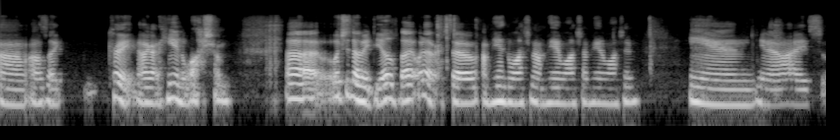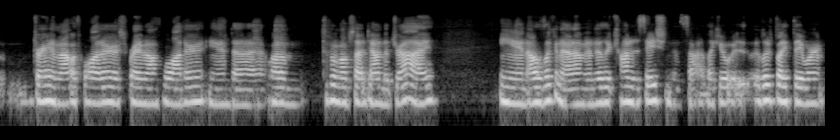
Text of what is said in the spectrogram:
um, I was like, great, now I got to hand wash them. Uh, which is no big deal, but whatever. So I'm hand washing, I'm hand washing, I'm hand washing and I drain them out with water, spray them out with water, and uh, let them to put them upside down to dry. And I was looking at them, and there's like condensation inside. Like it, it looked like they weren't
